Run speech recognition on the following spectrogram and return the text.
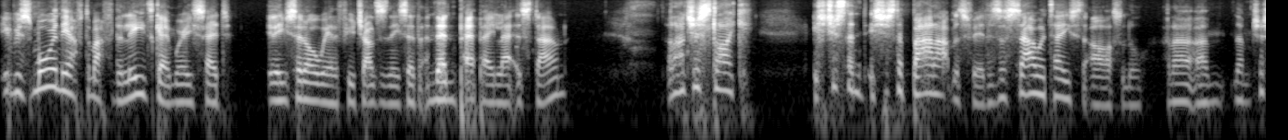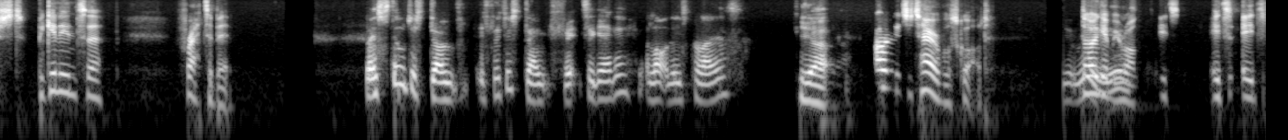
it was more in the aftermath of the Leeds game where he said, he said, oh, we had a few chances. And he said, and then Pepe let us down. And I just like, it's just an, it's just a bad atmosphere. There's a sour taste at Arsenal. And I, I'm, I'm just beginning to fret a bit. They still just don't. If they just don't fit together, a lot of these players. Yeah. Oh, it's a terrible squad. It Don't get really me is. wrong. It's it's it's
